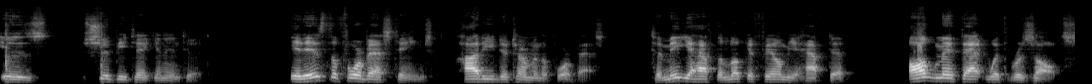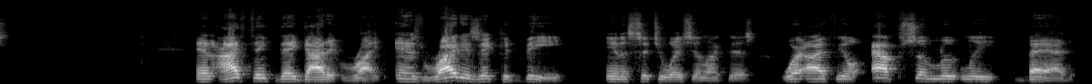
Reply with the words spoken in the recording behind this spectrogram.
is should be taken into it. It is the four best teams. How do you determine the four best? To me, you have to look at film, you have to augment that with results. And I think they got it right, as right as it could be in a situation like this, where I feel absolutely bad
